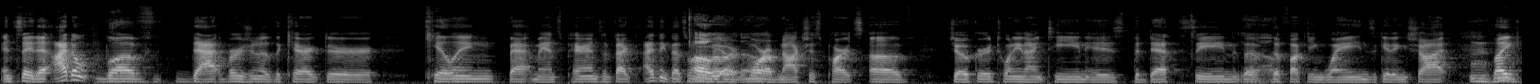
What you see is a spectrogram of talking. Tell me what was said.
and say that I don't love that version of the character killing Batman's parents. In fact, I think that's one of Oh, the yeah, more, no. more obnoxious parts of Joker 2019 is the death scene, the Yeah. Mm-hmm. the fucking Waynes getting shot. Like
